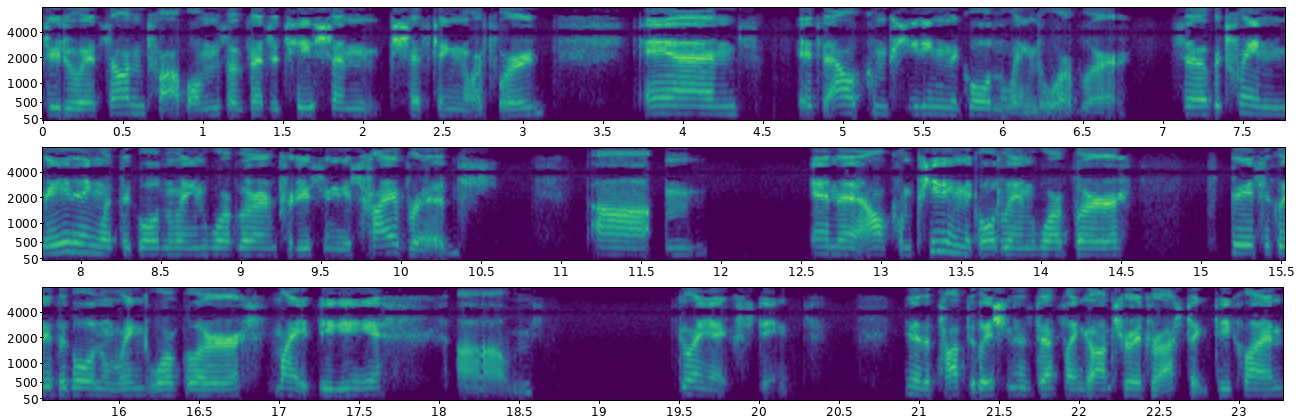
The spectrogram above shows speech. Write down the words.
due to its own problems of vegetation shifting northward, and it's out competing the golden winged warbler. So between mating with the golden winged warbler and producing these hybrids, um, and then out competing the golden winged warbler, basically the golden winged warbler might be um, going extinct. You know, the population has definitely gone through a drastic decline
